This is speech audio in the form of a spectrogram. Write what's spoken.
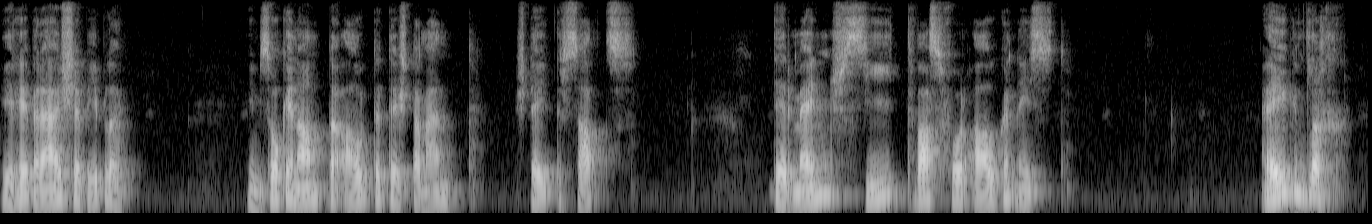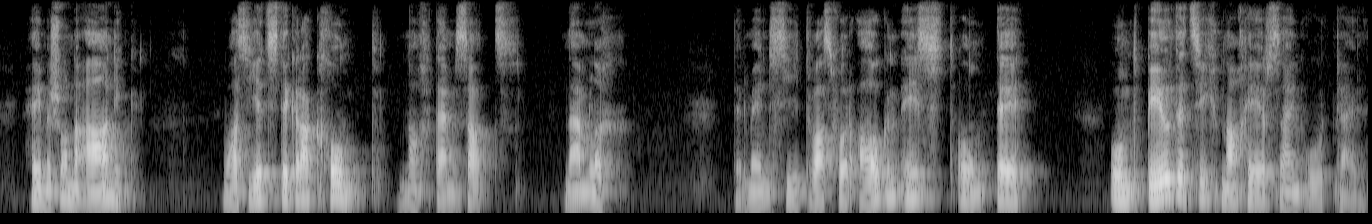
In der hebräischen Bibel im sogenannten Alten Testament steht der Satz, der Mensch sieht, was vor Augen ist. Eigentlich haben wir schon eine Ahnung, was jetzt gerade kommt nach dem Satz, nämlich der Mensch sieht, was vor Augen ist und, und bildet sich nachher sein Urteil.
